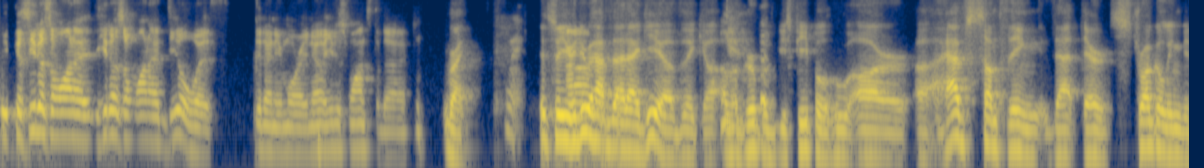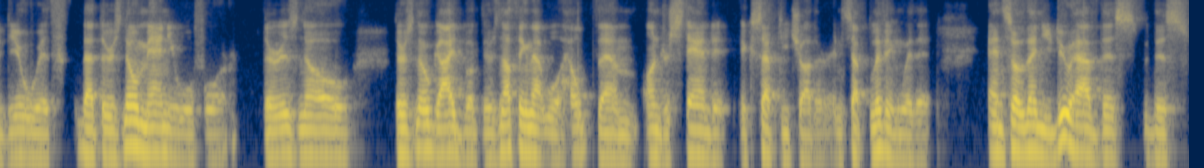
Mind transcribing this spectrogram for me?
because he doesn't want to. He doesn't want to deal with it anymore. You know, he just wants to die. Right. Right. And so you do Um, have that idea of like uh, of a group of these people who are uh, have something that they're struggling to deal with that there's no manual for. There is no there's no guidebook. There's nothing that will help them understand it except each other, except living with it. And so then you do have this this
